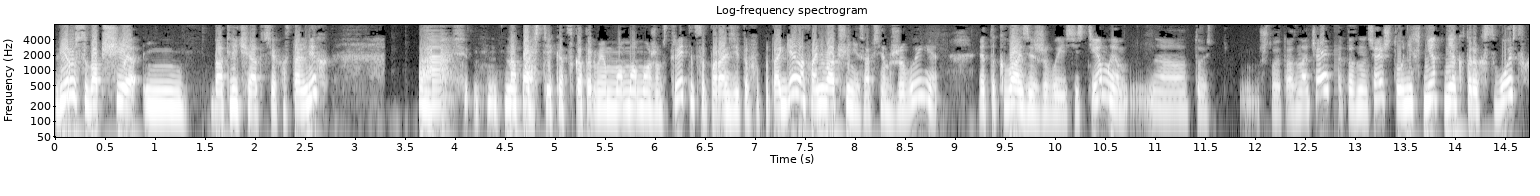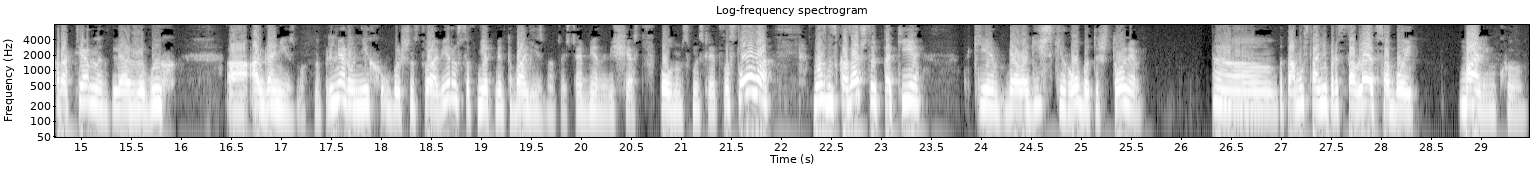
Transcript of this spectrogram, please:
Вирусы вообще, в отличие от всех остальных – напастей, с которыми мы можем встретиться, паразитов и патогенов, они вообще не совсем живые. Это квазиживые системы. Э, то есть, что это означает? Это означает, что у них нет некоторых свойств, характерных для живых а, организмов. Например, у них у большинства вирусов нет метаболизма, то есть обмена веществ в полном смысле этого слова. Можно сказать, что это такие, такие биологические роботы, что ли, э, потому что они представляют собой маленькую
